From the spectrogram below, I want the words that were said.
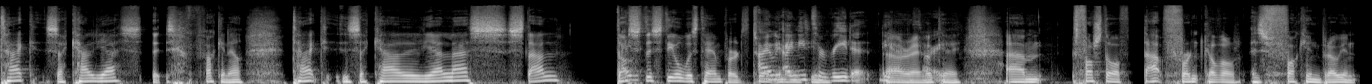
Tak Zakalias, it's- fucking hell, Tak Zakalialas Stal. Thus the steel was tempered. I, I need to read it. Yeah, All right, sorry. okay. Um, first off, that front cover is fucking brilliant.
